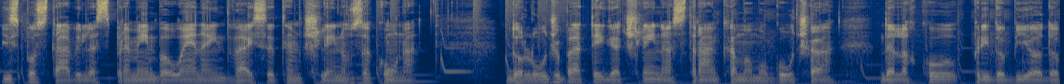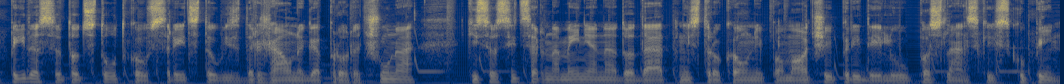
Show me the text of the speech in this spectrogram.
izpostavila spremembo v 21. členu zakona. Določba tega člena strankam omogoča, da lahko pridobijo do 50 odstotkov sredstev iz državnega proračuna, ki so sicer namenjena dodatni strokovni pomoči pri delu poslanskih skupin.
